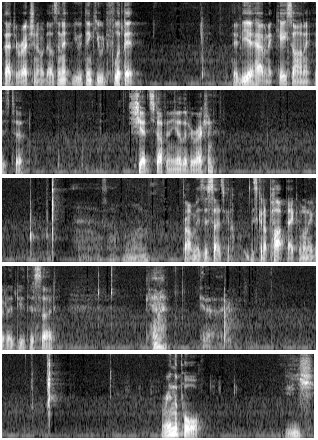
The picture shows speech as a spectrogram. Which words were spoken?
that direction though, doesn't it? You would think you would flip it. The idea of having a case on it is to shed stuff in the other direction. One. Problem is this side's gonna it's gonna pop back when I go to do this side. Come on, get out of there. We're in the pool. Yeesh.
